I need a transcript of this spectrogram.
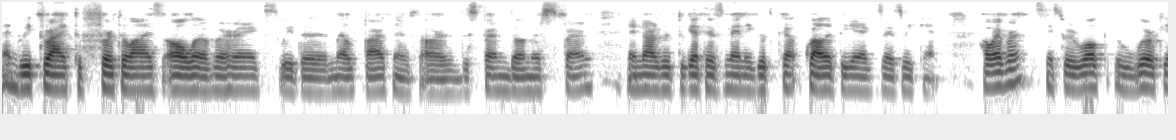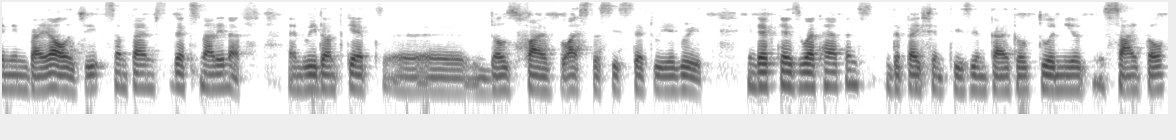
And we try to fertilize all of our eggs with the male partners or the sperm donor's sperm in order to get as many good quality eggs as we can. However, since we're work, working in biology, sometimes that's not enough, and we don't get uh, those five blastocysts that we agreed. In that case, what happens? The patient is entitled to a new cycle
